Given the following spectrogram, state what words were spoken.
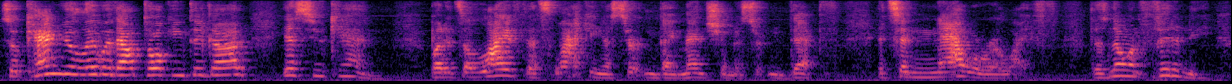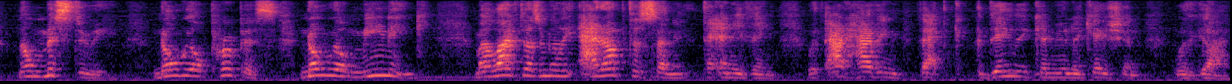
So can you live without talking to God? Yes, you can. But it's a life that's lacking a certain dimension, a certain depth. It's a narrower life. There's no infinity, no mystery, no real purpose, no real meaning. My life doesn't really add up to, to anything without having that daily communication with God.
